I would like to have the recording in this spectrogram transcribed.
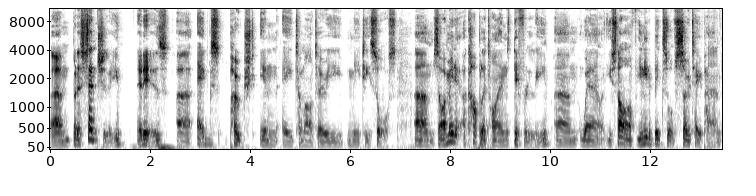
Um, but essentially, it is uh, eggs poached in a tomatoey meaty sauce. Um, so I've made it a couple of times differently, um, where you start off, you need a big sort of saute pan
